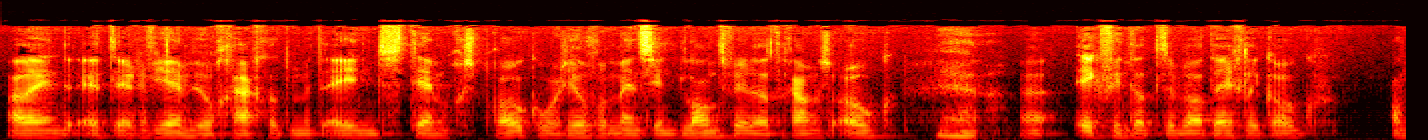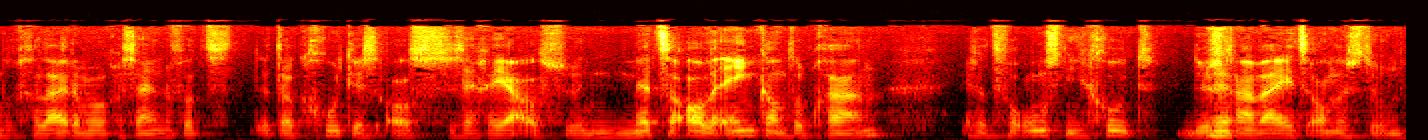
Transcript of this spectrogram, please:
Alleen het RIVM wil graag dat er met één stem gesproken wordt. Heel veel mensen in het land willen dat trouwens ook. Ja. Eh, ik vind dat er wel degelijk ook andere geluiden mogen zijn. Of dat het ook goed is als ze zeggen, ja, als we met z'n allen één kant op gaan, is het voor ons niet goed. Dus Ja. gaan wij iets anders doen.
